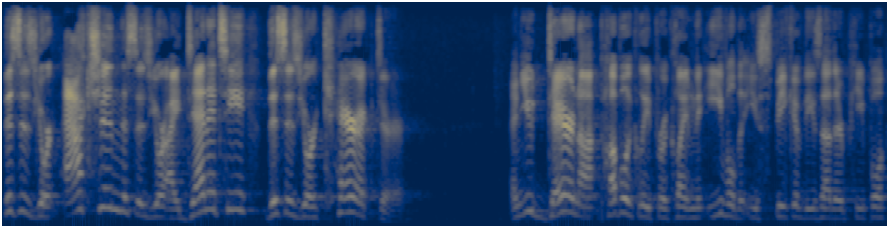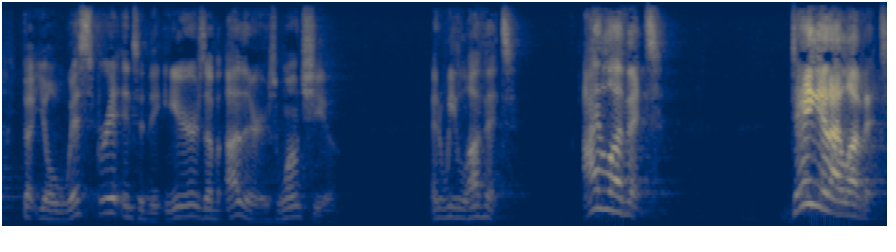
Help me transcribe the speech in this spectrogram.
This is your action, this is your identity, this is your character. And you dare not publicly proclaim the evil that you speak of these other people, but you'll whisper it into the ears of others, won't you? And we love it. I love it. Dang it, I love it.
